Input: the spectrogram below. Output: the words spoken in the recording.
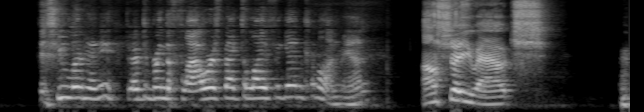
Did you learn any? Do I have to bring the flowers back to life again? Come on, man. I'll show you. Ouch.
